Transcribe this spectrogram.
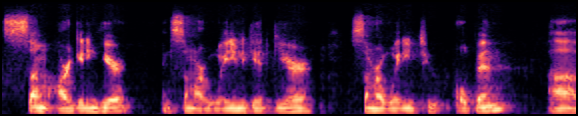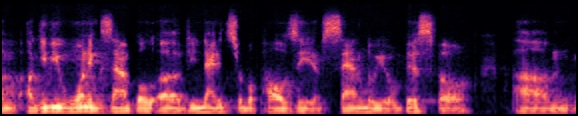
some are getting gear and some are waiting to get gear. Some are waiting to open. Um, I'll give you one example of United Cerebral Palsy of San Luis Obispo. Um,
